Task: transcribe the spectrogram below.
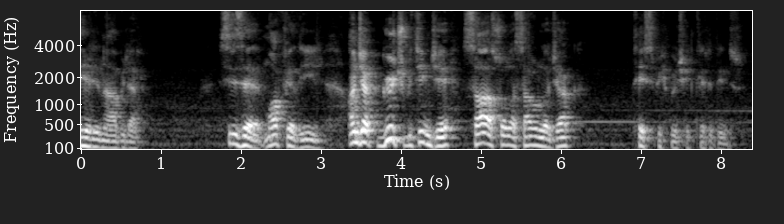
derin abiler. Size mafya değil, ancak güç bitince sağa sola savrulacak tesbih böcekleri denir.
